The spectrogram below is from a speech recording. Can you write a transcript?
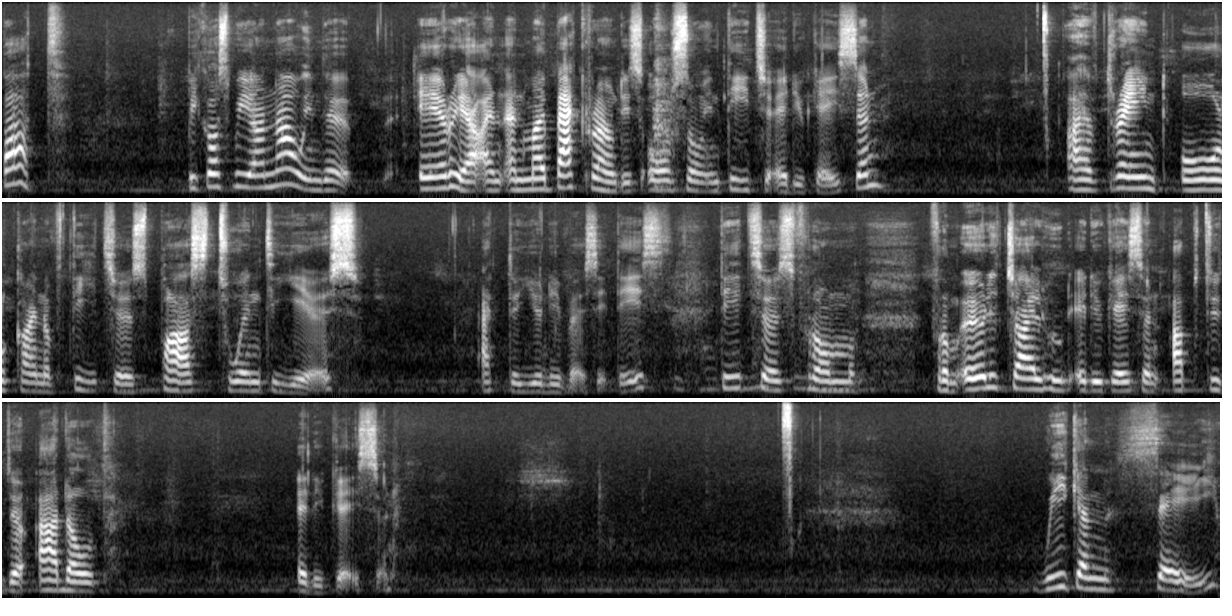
But because we are now in the area, and, and my background is also in teacher education, I have trained all kind of teachers past 20 years at the universities. Teachers from, from early childhood education up to the adult education. We can say,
